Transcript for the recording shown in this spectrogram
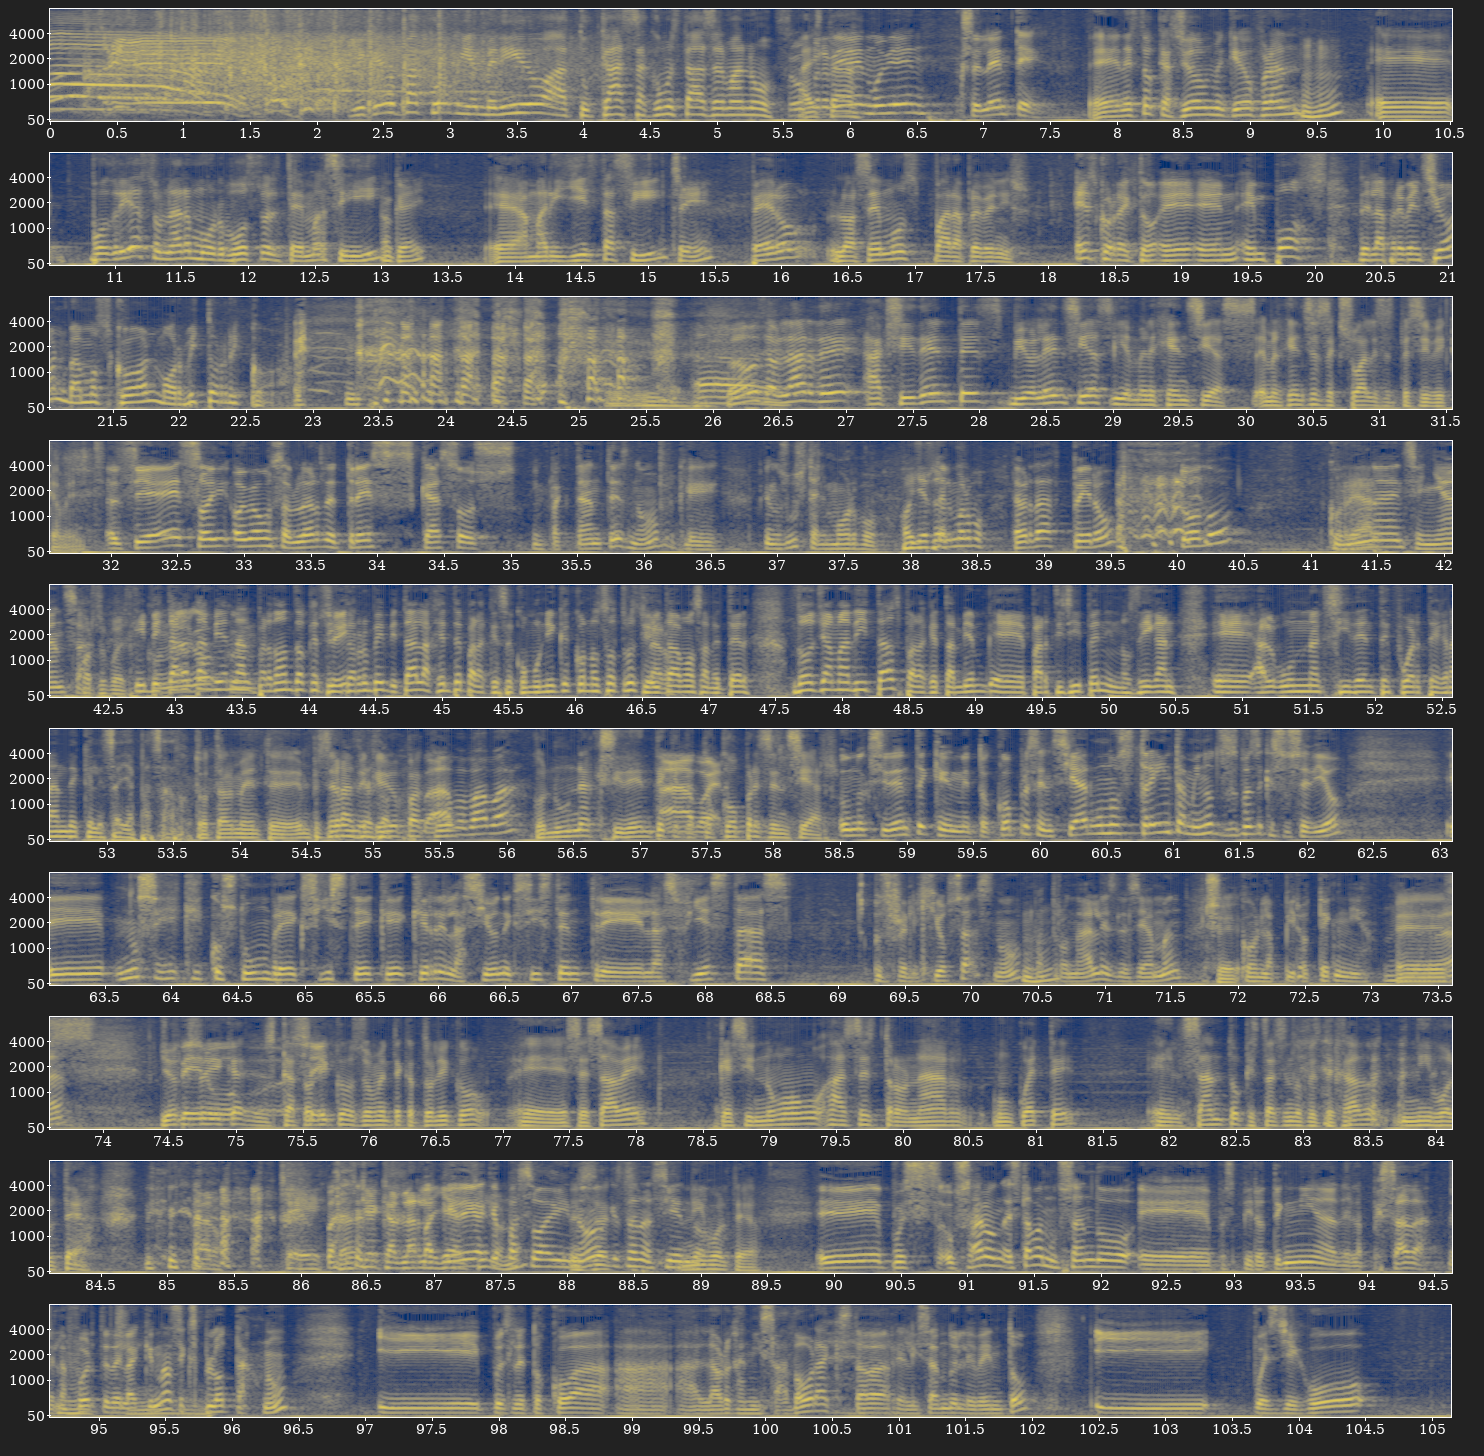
Mi querido Paco, bienvenido a tu casa. ¿Cómo estás, hermano? Ahí Súper está. bien, muy bien. Excelente. En esta ocasión, mi querido Fran, Ujú. eh, podría sonar morboso el tema, sí. Ok, Eh, amarillista, sí. sí. Pero lo hacemos para prevenir. Es correcto. Eh, en, en pos de la prevención, vamos con Morbito Rico. Vamos a hablar de accidentes, violencias y emergencias, emergencias sexuales específicamente. Así es, hoy, hoy vamos a hablar de tres casos impactantes, ¿no? Porque, porque nos gusta el morbo. Nos Oye, gusta Doc. el morbo, la verdad, pero todo con Real. una enseñanza. Por supuesto. Invitar algo también con- al, perdón, Doc, que te Sí. interrumpe, invitar a la gente para que se comunique con nosotros y ahorita vamos a meter dos llamaditas para que también eh, participen y nos digan eh, algún accidente fuerte, grande que les haya pasado. Totalmente. Empecemos, mi Gracias, querido. Paco, Va, va, va, va. con un accidente que Ah, te bueno. tocó presenciar. Un accidente que me tocó presenciar unos 30 minutos después de que sucedió. Eh, no sé qué costumbre existe, qué, qué relación existe entre las fiestas pues religiosas, ¿no? Patronales les llaman, Sí. con la pirotecnia. ¿verdad? Es, yo que soy Pero, católico, sumamente católico, eh, se sabe que si no haces tronar un cohete, el santo que está siendo festejado ni voltea. Claro. Sí. Que, que hablarle que diga cielo, qué ¿no? pasó ahí, ¿no? Exacto. ¿Qué están haciendo? Ni voltea. Eh, pues usaron, estaban usando eh, pues pirotecnia de la pesada, de la fuerte, de la que más explota, ¿no? Y pues le tocó a, a- a la organizadora que estaba realizando el evento y pues llegó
